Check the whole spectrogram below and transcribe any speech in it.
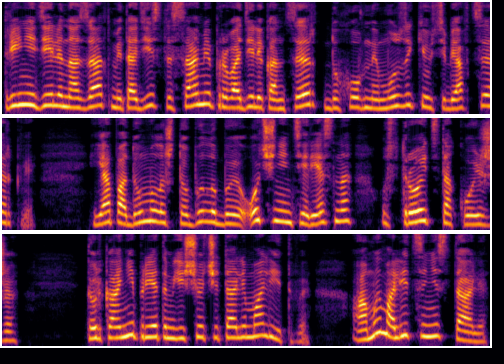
три недели назад методисты сами проводили концерт духовной музыки у себя в церкви. Я подумала, что было бы очень интересно устроить такой же. Только они при этом еще читали молитвы, а мы молиться не стали,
